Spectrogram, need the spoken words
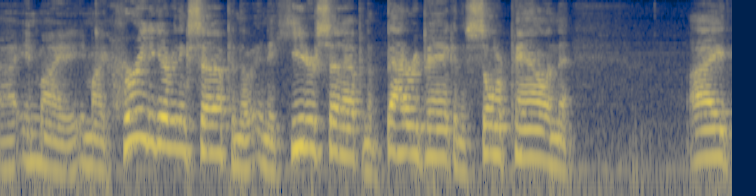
Uh, in my in my hurry to get everything set up and the and the heater set up and the battery bank and the solar panel and the I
